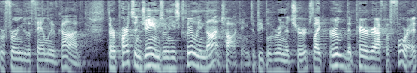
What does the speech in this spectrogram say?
referring to the family of God. There are parts in James when he's clearly not talking to people who are in the church, like early, the paragraph before it,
